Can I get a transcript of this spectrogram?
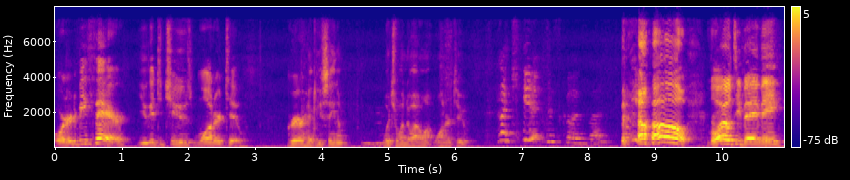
order to be fair, you get to choose one or two. Greer, have you seen them? Which one do I want? One or two? I can't disclose that. oh, loyalty baby.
